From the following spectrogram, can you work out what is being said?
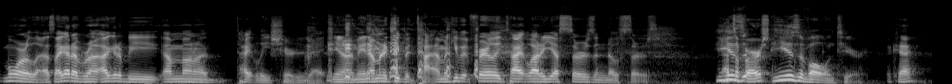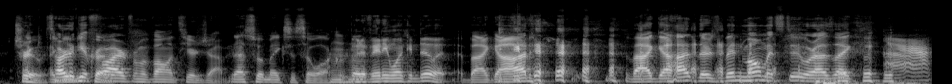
More or less. I gotta run. I gotta be. I'm on a tight leash here today. You know what I mean? I'm gonna keep it tight. I'm gonna keep it fairly tight. A lot of yes sirs and no sirs. He That's is a first. he is a volunteer. Okay. True. I- it's I hard to get credit. fired from a volunteer job. That's what makes it so awkward. But if anyone can do it, By God, by God, there's been moments too where I was like, ah.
